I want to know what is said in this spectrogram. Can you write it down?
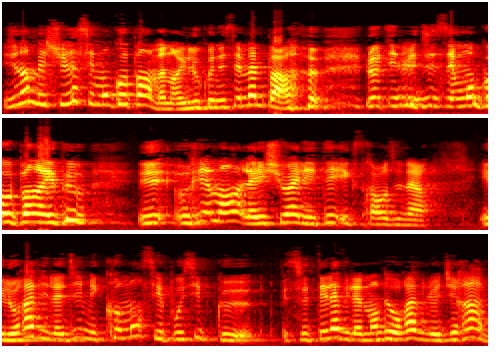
il dit, non, mais celui-là, c'est mon copain. Maintenant, il le connaissait même pas. L'autre, il lui dit, c'est mon copain et tout. Et vraiment, la Yeshua, elle était extraordinaire. Et le Rav, il a dit, mais comment c'est possible que cet élève, il a demandé au Rav, il lui a dit, Rav,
